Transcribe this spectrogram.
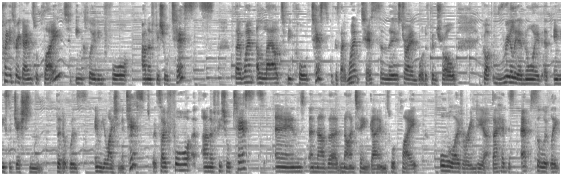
23 games were played, including four unofficial tests. They weren't allowed to be called tests because they weren't tests, and the Australian Board of Control got really annoyed at any suggestion that it was emulating a test. But so four unofficial tests and another 19 games were played all over India. They had this absolutely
